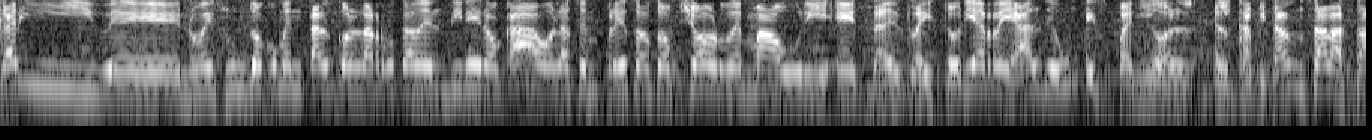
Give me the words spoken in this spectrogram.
Caribe. No es un documental con la ruta del dinero K o las empresas offshore de Mauri. Esta es la historia real de un español, el capitán Salazar,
